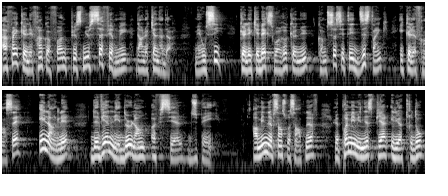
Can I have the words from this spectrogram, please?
afin que les francophones puissent mieux s'affirmer dans le Canada, mais aussi que le Québec soit reconnu comme société distincte et que le français et l'anglais deviennent les deux langues officielles du pays. En 1969, le premier ministre Pierre Elliott Trudeau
